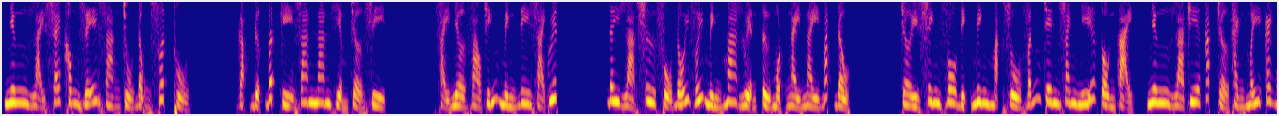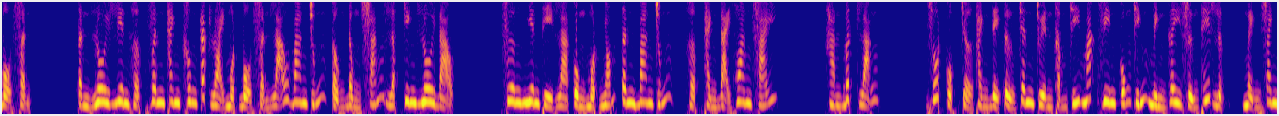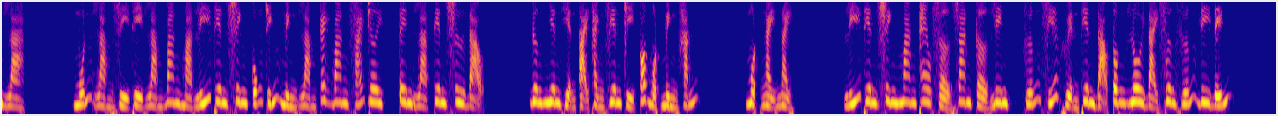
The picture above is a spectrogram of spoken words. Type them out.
Nhưng lại sẽ không dễ dàng chủ động xuất thủ. Gặp được bất kỳ gian nan hiểm trở gì. Phải nhờ vào chính mình đi giải quyết. Đây là sư phụ đối với mình ma luyện từ một ngày này bắt đầu. Trời sinh vô địch minh mặc dù vẫn trên danh nghĩa tồn tại, nhưng là chia cắt trở thành mấy cái bộ phận. Tần lôi liên hợp vân thanh không các loại một bộ phận lão bang chúng cộng đồng sáng lập kinh lôi đạo. Phương nhiên thì là cùng một nhóm tân bang chúng, hợp thành đại hoang phái. Hàn bất lãng. Rốt cuộc trở thành đệ tử chân truyền thậm chí Mark Vin cũng chính mình gây dựng thế lực, mệnh danh là. Muốn làm gì thì làm bang mà Lý Thiên Sinh cũng chính mình làm cách bang phái chơi, tên là tiên sư đạo. Đương nhiên hiện tại thành viên chỉ có một mình hắn. Một ngày này, Lý Thiên Sinh mang theo phở gian cờ linh, hướng phía huyền thiên đạo tông lôi đài phương hướng đi đến.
